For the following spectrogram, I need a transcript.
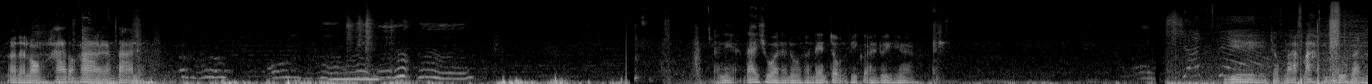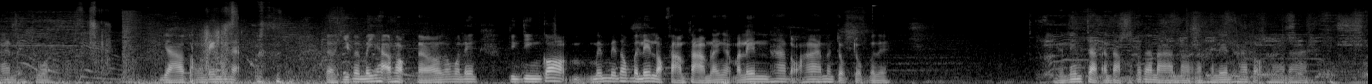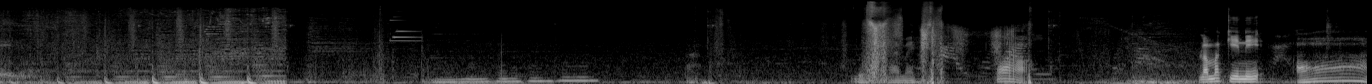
เอาเดี๋ยวลองห้าต่อห้าแล้วกันตาหนึ่งอันนี้ได้ชัวร์นะดูตอนเล่นจบพี่กดให้ดูอีกทีนะ เย่จบละมาผมดูกันได้ไหมชัวร์ยาวต้องเล่นนี่แหละแต่คลิปมันไม่ยาวหรอกแต่เราต้องมาเล่น จริง ๆ ก็ไม่ไม่ต้องไปเล่นหรอกสามสามอะไรเงี้ยมาเล่นห้าต่อห้ามันจบจบไปเลยเดี๋ยวเล่นจัดอันดับก็จะนานหน่อยนะถ้าเล่นห้าต่อห้าได้ดูได้ไหมก็แล้วเมื่อกี้นี้ อ๋อ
